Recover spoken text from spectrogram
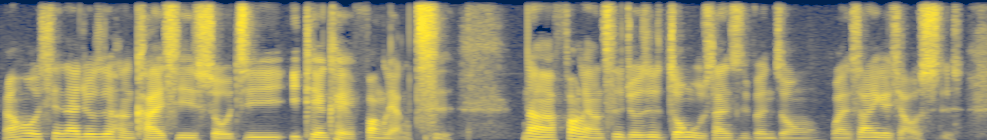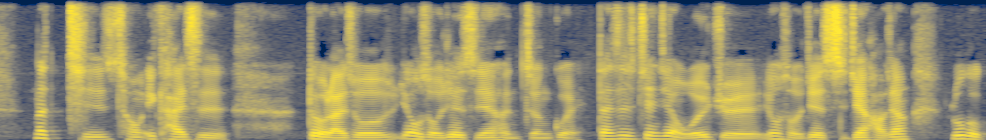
然后现在就是很开心，手机一天可以放两次，那放两次就是中午三十分钟，晚上一个小时。那其实从一开始。对我来说，用手机的时间很珍贵，但是渐渐我会觉得用手机的时间好像，如果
